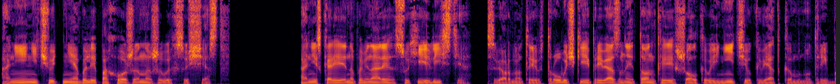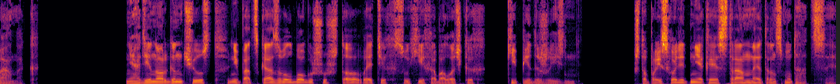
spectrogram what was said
Они ничуть не были похожи на живых существ. Они скорее напоминали сухие листья, свернутые в трубочки и привязанные тонкой шелковой нитью к веткам внутри банок. Ни один орган чувств не подсказывал Богушу, что в этих сухих оболочках кипит жизнь, что происходит некая странная трансмутация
